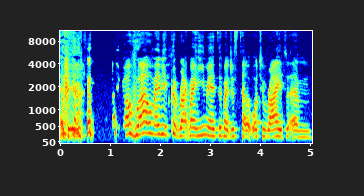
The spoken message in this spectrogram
like, oh wow, maybe it could write my emails if I just tell it what to write. Um,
